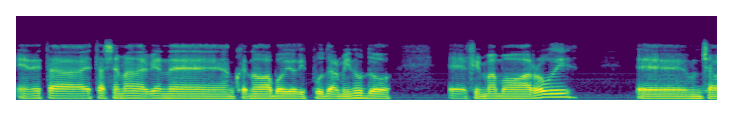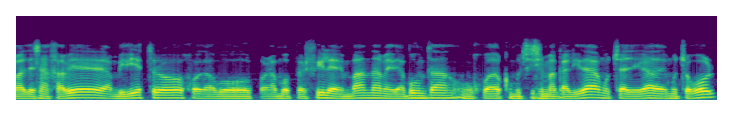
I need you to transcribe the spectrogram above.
en esta, esta semana, el viernes, aunque no ha podido disputar minutos, eh, firmamos a Rowdy, eh, un chaval de San Javier, ambidiestro, juega por, ambos perfiles, en banda, media punta, un jugador con muchísima calidad, mucha llegada y mucho gol.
